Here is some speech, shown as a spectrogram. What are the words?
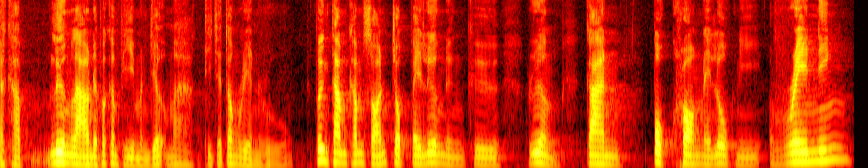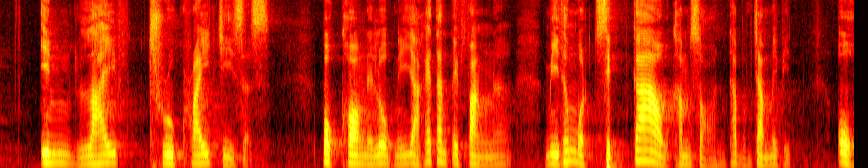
นะครับเรื่องราวในพระคัมภีร์มันเยอะมากที่จะต้องเรียนรู้ เพิ่งทำคำสอนจบไปเรื่องหนึ่งคือเรื่องการปกครองในโลกนี้ reigning in life through Christ Jesus ปกครองในโลกนี้อยากให้ท่านไปฟังนะมีทั้งหมด 19คำสอนถ้าผมจำไม่ผิด โอ้โห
